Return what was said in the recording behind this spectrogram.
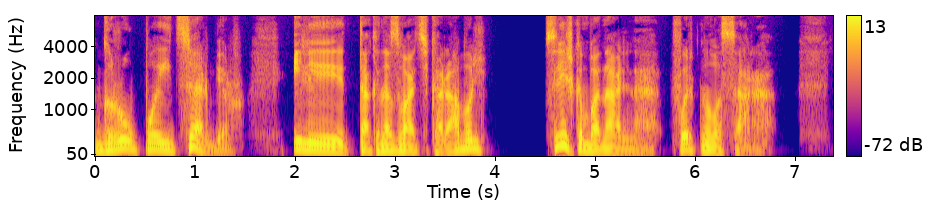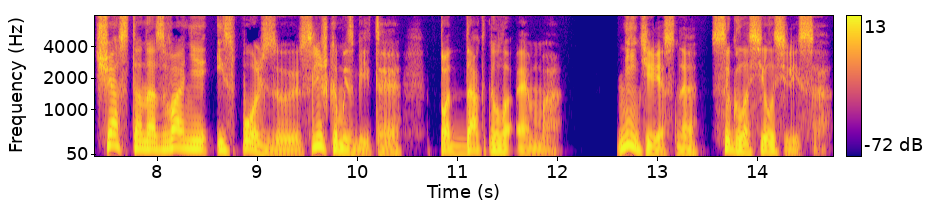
группой «Цербер» или так назвать корабль? Слишком банально, фыркнула Сара. Часто название использую, слишком избитое, поддакнула Эмма. Неинтересно, согласилась Лиса.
